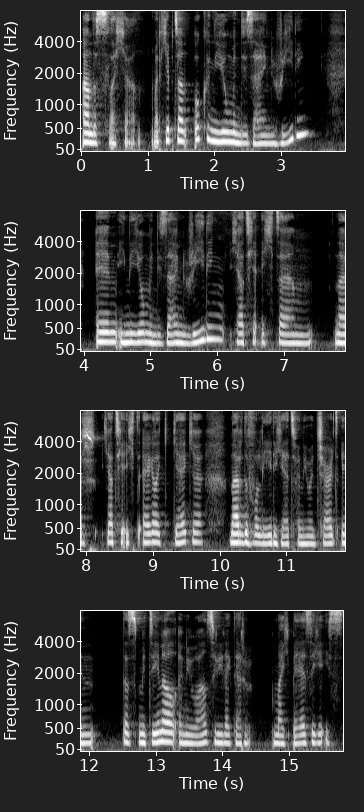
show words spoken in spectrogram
aan de slag gaan. Maar je hebt dan ook een Human Design Reading. En in die Human Design Reading gaat je echt, um, naar, gaat je echt eigenlijk kijken naar de volledigheid van je chart. En dat is meteen al een nuance die ik daar mag bijzeggen, is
